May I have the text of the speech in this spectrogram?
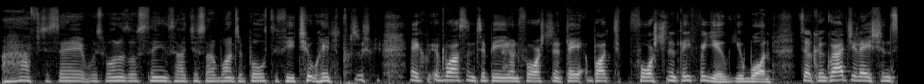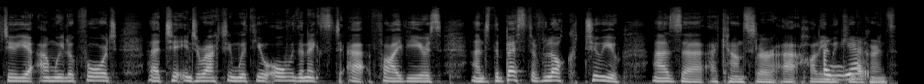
I have to say it was one of those things. I just I wanted both of you to win, but it, it, wasn't to be, unfortunately. But fortunately for you, you won. So congratulations to you, and we look forward uh, to interacting with you over the next uh, five years. And the best of luck to you as uh, a councillor at Holly McKeever Cairns.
